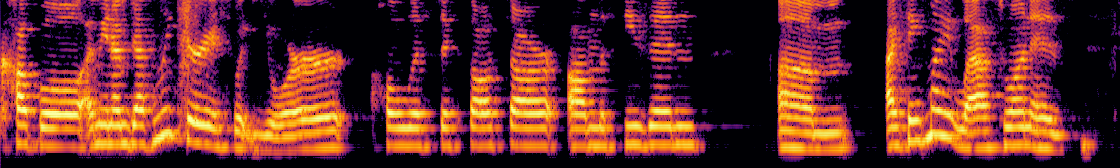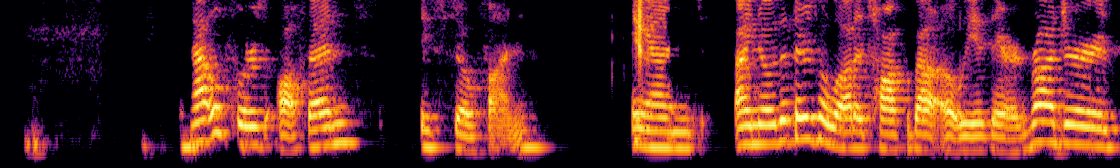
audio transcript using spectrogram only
a couple. I mean, I'm definitely curious what your holistic thoughts are on the season. Um, I think my last one is Matt LaFleur's offense is so fun. Yes. And I know that there's a lot of talk about, oh, he has Aaron Rodgers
